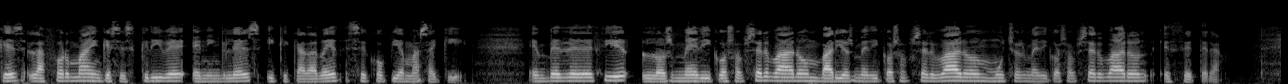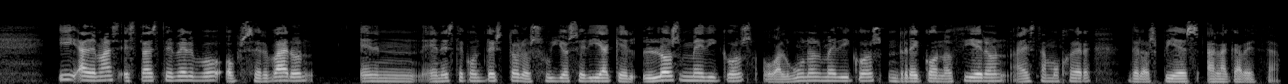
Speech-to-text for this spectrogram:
que es la forma en que se escribe en inglés y que cada vez se copia más aquí. En vez de decir los médicos observaron, varios médicos observaron, muchos médicos observaron, etcétera. Y además está este verbo observaron en, en, este contexto lo suyo sería que los médicos o algunos médicos reconocieron a esta mujer de los pies a la cabeza.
